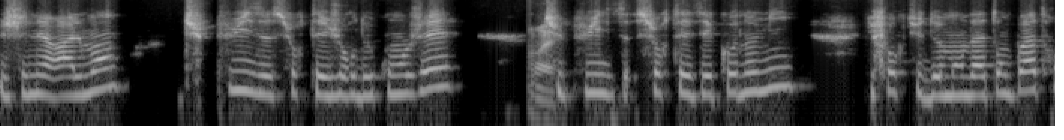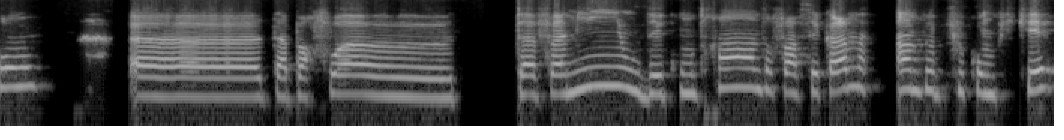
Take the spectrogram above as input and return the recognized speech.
généralement, tu puises sur tes jours de congé, ouais. tu puises sur tes économies, il faut que tu demandes à ton patron. Euh, tu as parfois euh, ta famille ou des contraintes. Enfin, c'est quand même un peu plus compliqué.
